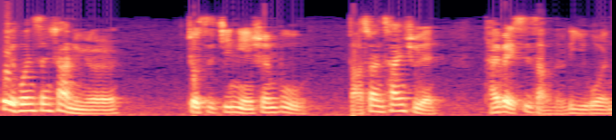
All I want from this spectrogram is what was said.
未婚生下女儿，就是今年宣布打算参选台北市长的李玟。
